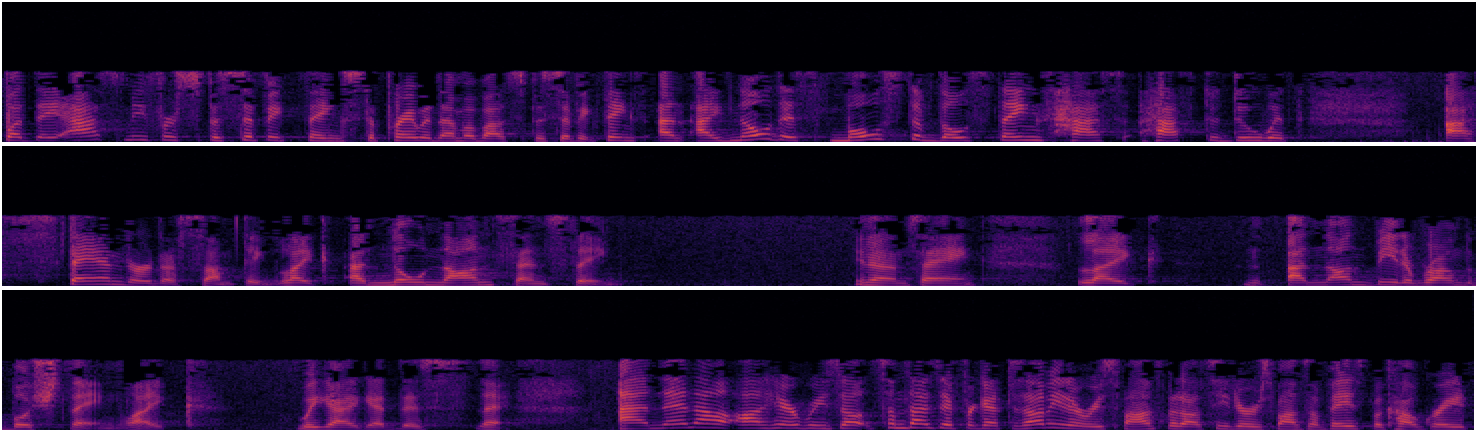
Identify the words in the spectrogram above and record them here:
But they ask me for specific things to pray with them about specific things. And I notice most of those things has, have to do with a standard of something, like a no nonsense thing. You know what I'm saying? Like, a non beat around the bush thing, like we gotta get this thing. And then I'll, I'll hear results. Sometimes they forget to tell me their response, but I'll see their response on Facebook, how great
